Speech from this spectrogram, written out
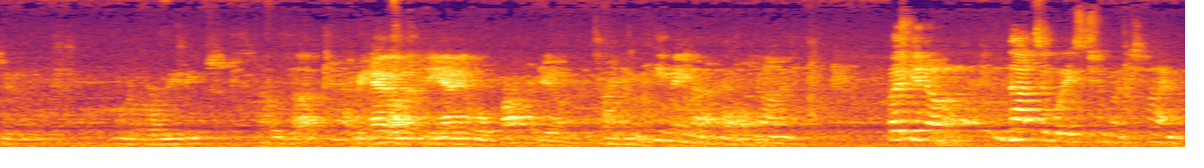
to one of our meetings? I would love to have. We had him at the annual property owner. He may not have time, but you know, not to waste too much time,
